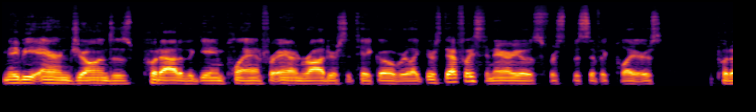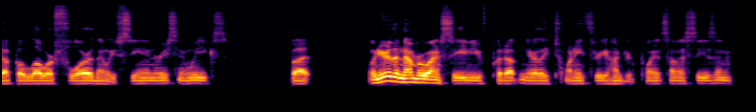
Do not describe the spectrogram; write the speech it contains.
Maybe Aaron Jones is put out of the game plan for Aaron Rodgers to take over. Like there's definitely scenarios for specific players to put up a lower floor than we've seen in recent weeks. But when you're the number one seed and you've put up nearly 2,300 points on the season,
